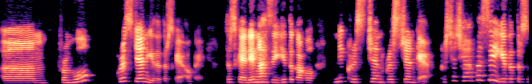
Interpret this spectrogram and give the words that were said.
um, from who? Christian gitu. Terus kayak oke. Okay terus kayak dia ngasih gitu ke aku ini Christian Christian. Kayak Christian siapa sih? Gitu. Terus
